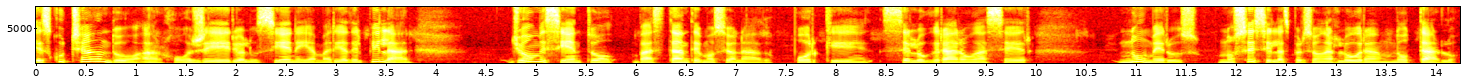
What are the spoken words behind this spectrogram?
escuchando a Rogerio, a Luciene y a María del Pilar, yo me siento bastante emocionado porque se lograron hacer números, no sé si las personas logran notarlo,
